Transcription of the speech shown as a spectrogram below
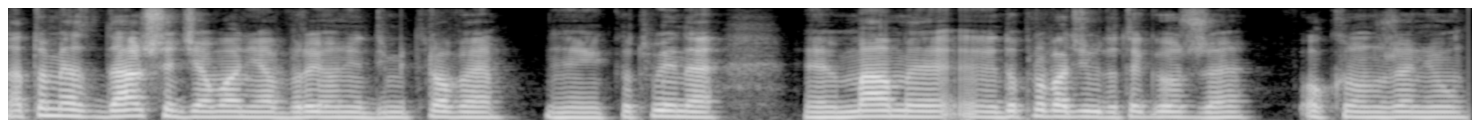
Natomiast dalsze działania w rejonie Dimitrowe, e, Kotłynę e, mamy, doprowadziły do tego, że w okrążeniu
